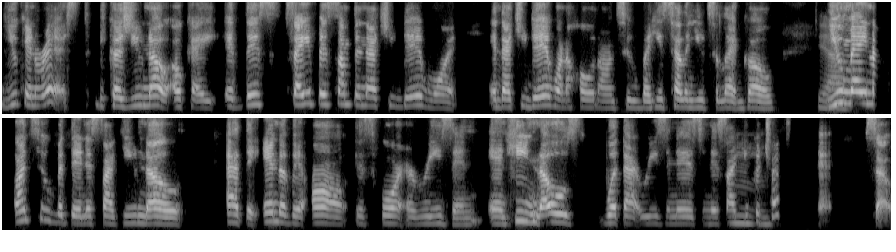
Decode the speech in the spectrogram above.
you can rest because you know, okay, if this, say if it's something that you did want and that you did want to hold on to, but he's telling you to let go, yeah. you may not want to, but then it's like, you know, at the end of it all is for a reason and he knows what that reason is and it's like mm. you could mm. trust it so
